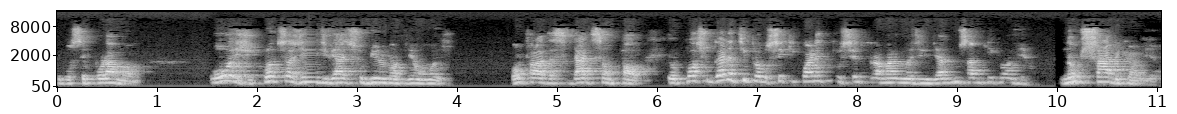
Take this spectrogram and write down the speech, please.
que você pôr a mão. Hoje, quantos agentes de viagem subiram no avião hoje? Vamos falar da cidade de São Paulo. Eu posso garantir para você que 40% do trabalho no agente de viagem não sabe o que é um avião. Não sabe o que é um avião.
